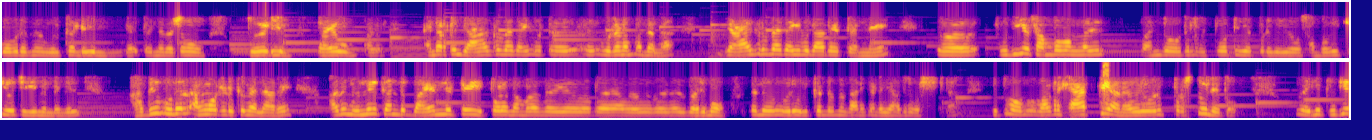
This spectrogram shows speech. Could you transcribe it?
കോവിഡ് ഉത്കണ്ഠയും പിന്നെ വിഷമവും പേടിയും ഭയവും. അത് അതിന്റെ അർത്ഥം ജാഗ്രത കൈവിട്ട് വിടണം എന്നല്ല. ജാഗ്രത കൈവിടാതെ തന്നെ പുതിയ സംഭവങ്ങൾ വൻതോതിൽ റിപ്പോർട്ട് ചെയ്യപ്പെടുകയോ സംഭവിക്കുകയോ ചെയ്യുന്നുണ്ടെങ്കിൽ അത് മുതൽ അങ്ങോട്ട് എടുക്കുന്നതല്ലാതെ അത് മുന്നിൽ കണ്ട് ഭയന്നിട്ട് ഇപ്പോൾ നമ്മൾ വരുമോ എന്ന് ഒരു ഉത്കണ്ഠൊന്നും കാണിക്കേണ്ട യാതൊരു പ്രശ്നമില്ല. ഇപ്പോ വളരെ ഹാപ്പിയാണ് ഒരു ഒരു പ്രശ്നമില്ല ഇപ്പോ. ഇനി പുതിയ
